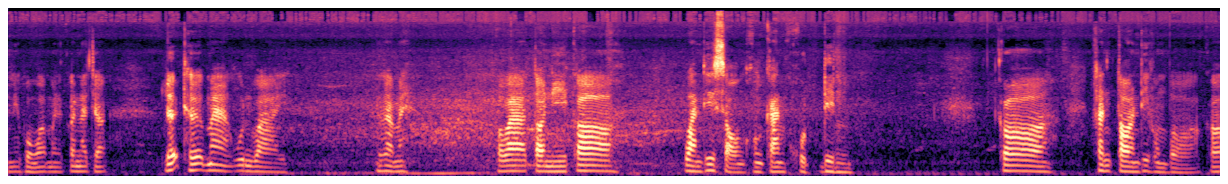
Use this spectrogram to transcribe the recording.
นี่ผมว่ามันก็น่าจะเลอะเทอะมากวุ่นวายรู้ไหมเพราะว่าตอนนี้ก็ วันที่สองของการขุดดิน ก็ขั้นตอนที่ผมบอกก็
